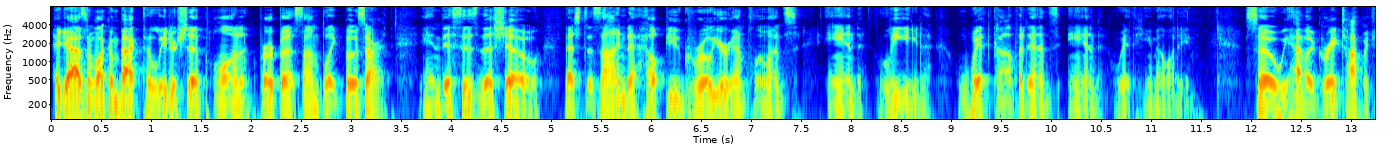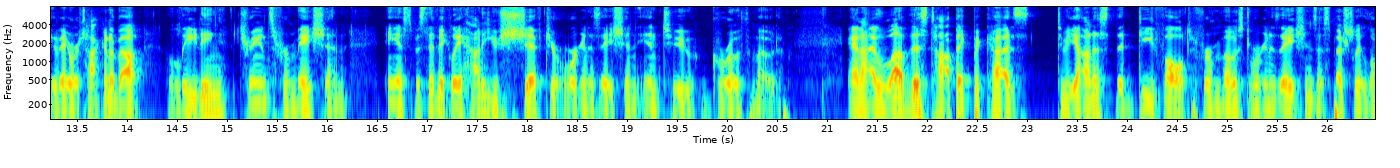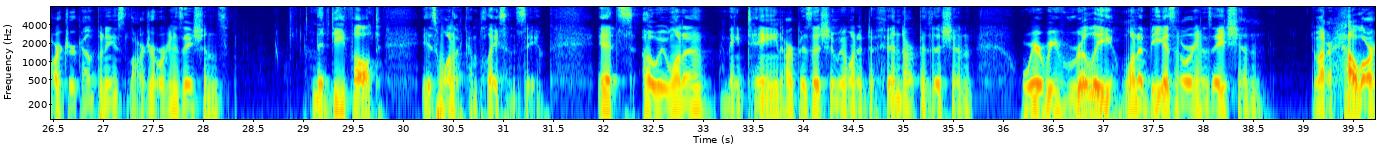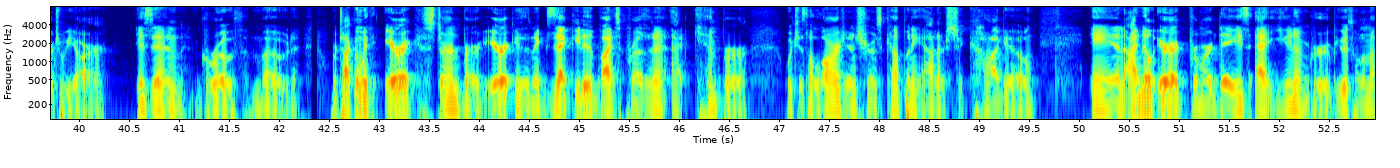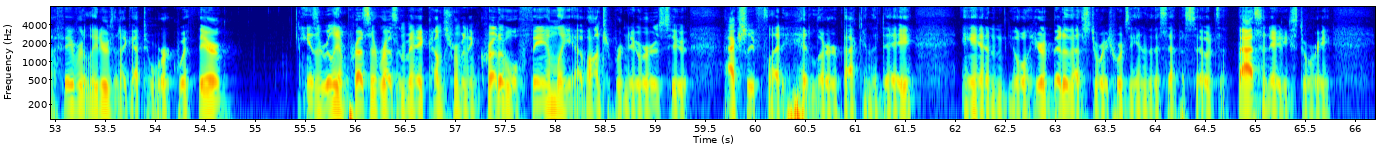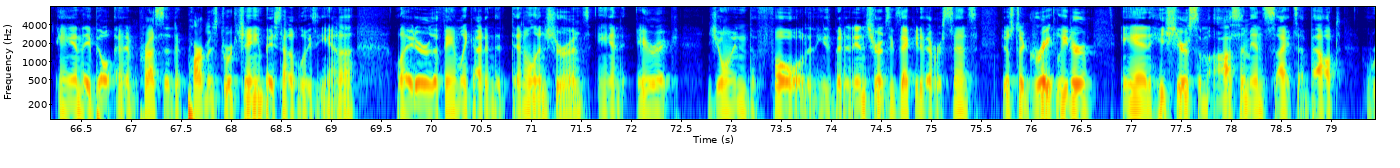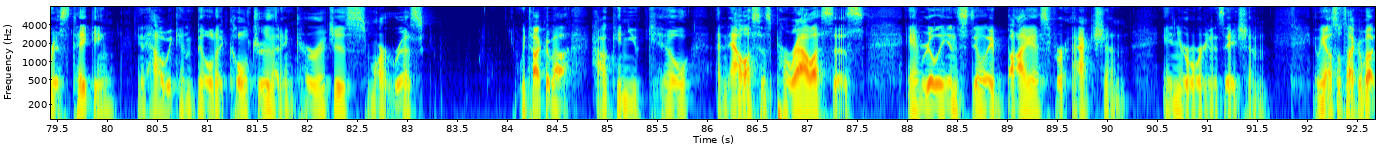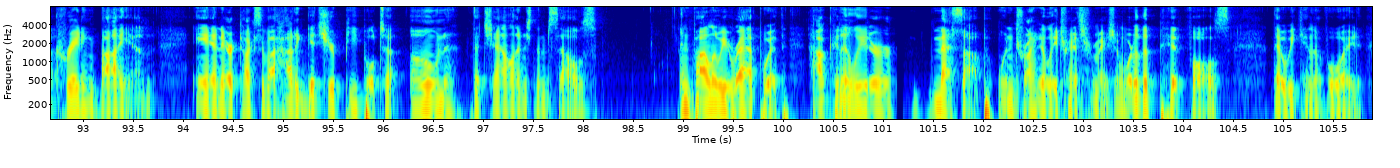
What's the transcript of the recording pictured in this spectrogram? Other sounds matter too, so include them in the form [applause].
Hey guys, and welcome back to Leadership on Purpose. I'm Blake Bozarth, and this is the show that's designed to help you grow your influence and lead with confidence and with humility. So, we have a great topic today. We're talking about leading transformation and specifically, how do you shift your organization into growth mode? And I love this topic because, to be honest, the default for most organizations, especially larger companies, larger organizations, the default is one of complacency. It's, oh, we want to maintain our position, we want to defend our position. Where we really want to be as an organization, no matter how large we are, is in growth mode. We're talking with Eric Sternberg. Eric is an executive vice president at Kemper, which is a large insurance company out of Chicago. And I know Eric from our days at Unum Group. He was one of my favorite leaders that I got to work with there. He has a really impressive resume, comes from an incredible family of entrepreneurs who actually fled Hitler back in the day. And you'll hear a bit of that story towards the end of this episode. It's a fascinating story. And they built an impressive department store chain based out of Louisiana. Later, the family got into dental insurance, and Eric joined the fold. And he's been an insurance executive ever since. Just a great leader. And he shares some awesome insights about risk taking and how we can build a culture that encourages smart risk. We talk about how can you kill analysis paralysis and really instill a bias for action in your organization. And we also talk about creating buy-in. And Eric talks about how to get your people to own the challenge themselves. And finally, we wrap with how can a leader mess up when trying to lead transformation? What are the pitfalls that we can avoid?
